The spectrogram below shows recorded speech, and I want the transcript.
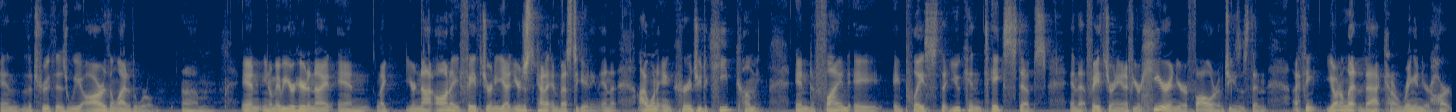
And the truth is, we are the light of the world. Um, and you know, maybe you're here tonight and like you're not on a faith journey yet. You're just kind of investigating. And I want to encourage you to keep coming and to find a, a place that you can take steps in that faith journey. And if you're here and you're a follower of Jesus, then I think you ought to let that kind of ring in your heart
